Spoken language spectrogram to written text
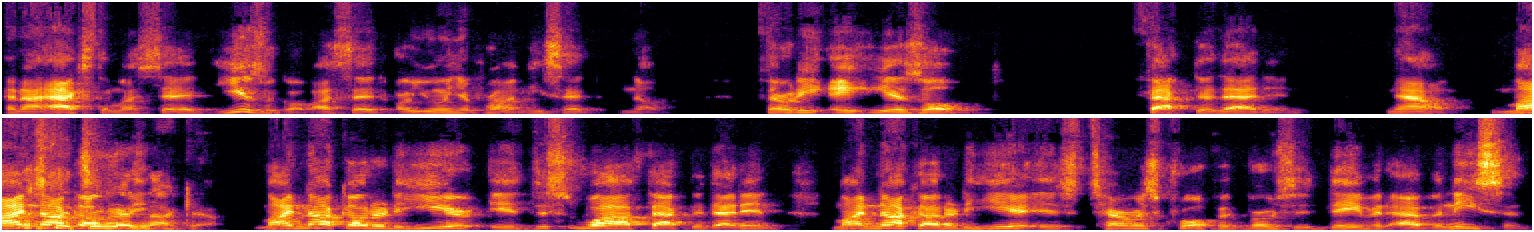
and I asked him. I said years ago. I said, "Are you in your prime?" He said, "No." Thirty-eight years old. Factor that in. Now, my Let's knockout, your knockout. My knockout of the year is this is why I factored that in. My knockout of the year is Terence Crawford versus David Avanesyan.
